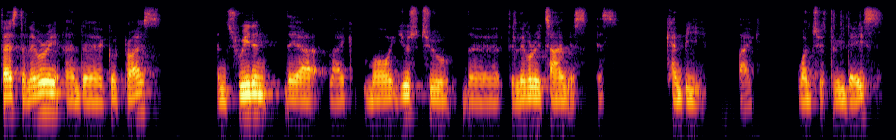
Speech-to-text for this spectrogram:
fast delivery and a good price in Sweden, they are like more used to the delivery time is is can be like one to three days.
